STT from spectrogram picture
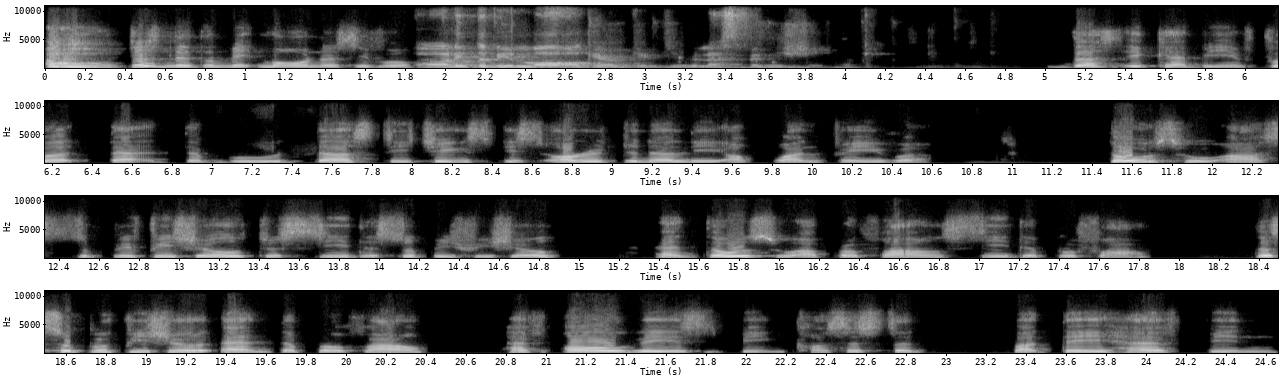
Just a little bit more, Nasifu. Oh, a little bit more. Okay, okay, okay. Let's finish it. Okay. Thus, it can be inferred that the mm-hmm. Buddha's teachings is originally of one favor, those who are superficial to see the superficial, and those who are profound see the profound. The superficial and the profound have always been consistent, but they have been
